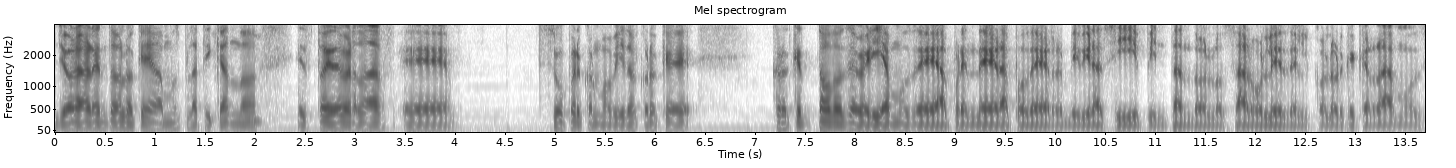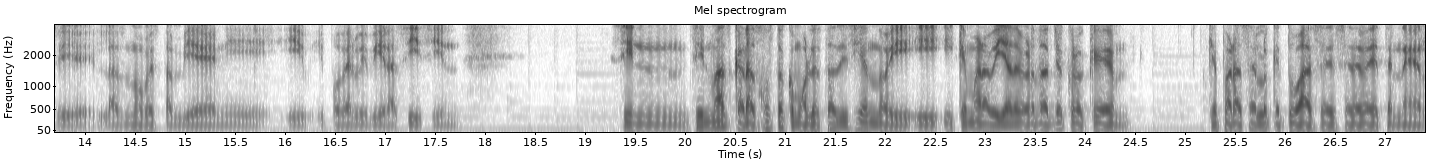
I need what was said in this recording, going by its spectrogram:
llorar en todo lo que llevamos platicando. Estoy de verdad eh, súper conmovido. Creo que creo que todos deberíamos de aprender a poder vivir así, pintando los árboles del color que querramos y las nubes también y, poder vivir así sin, sin, sin máscaras, justo como lo estás diciendo. Y, qué maravilla, de verdad, yo creo que, que para hacer lo que tú haces se debe de tener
